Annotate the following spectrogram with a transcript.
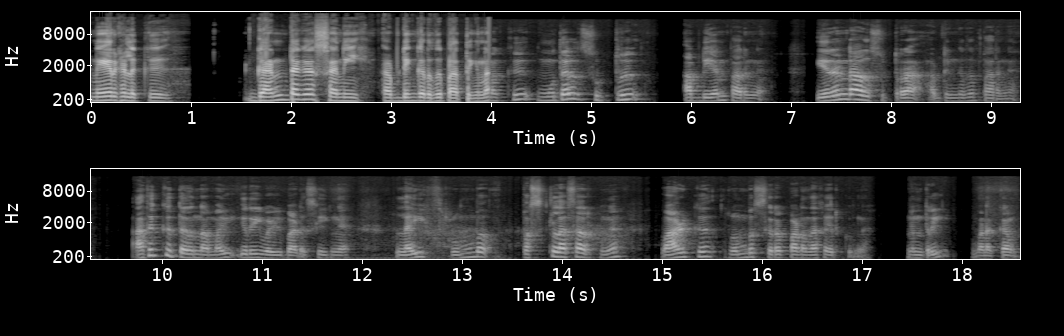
நேர்களுக்கு கண்டக சனி அப்படிங்கிறது பார்த்தீங்கன்னா நமக்கு முதல் சுற்று அப்படியான்னு பாருங்கள் இரண்டாவது சுற்றா அப்படிங்கிறத பாருங்கள் அதுக்கு தகுந்த மாதிரி இறை வழிபாடு செய்யுங்க. லைஃப் ரொம்ப ஃபஸ்ட் கிளாஸாக இருக்குங்க. வாழ்க்கை ரொம்ப சிறப்பானதாக இருக்குங்க. நன்றி வணக்கம்.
